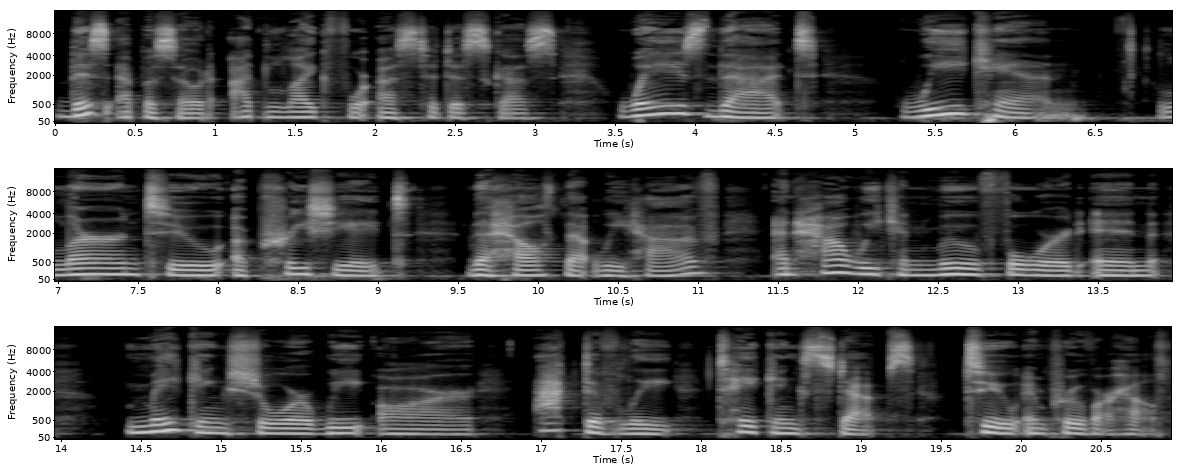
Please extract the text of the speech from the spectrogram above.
This episode, I'd like for us to discuss ways that we can learn to appreciate the health that we have and how we can move forward in making sure we are actively taking steps to improve our health.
